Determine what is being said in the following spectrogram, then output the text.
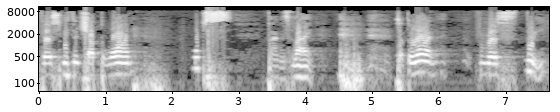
First Peter chapter 1. Oops. Time is flying. chapter 1 from verse 3.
